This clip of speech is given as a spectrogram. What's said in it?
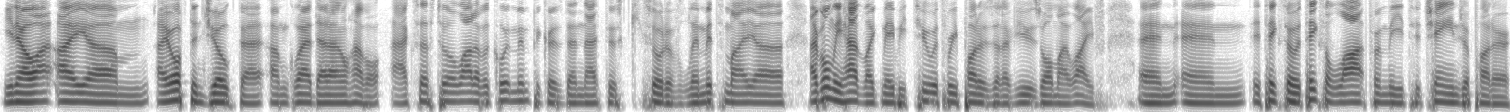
You know, I, I um I often joke that I'm glad that I don't have a, access to a lot of equipment because then that just sort of limits my. Uh, I've only had like maybe two or three putters that I've used all my life, and and it takes so it takes a lot for me to change a putter.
